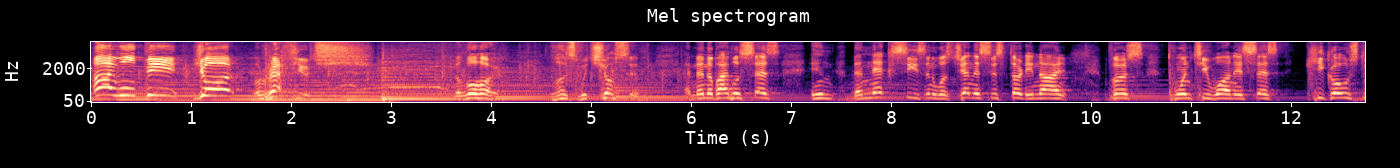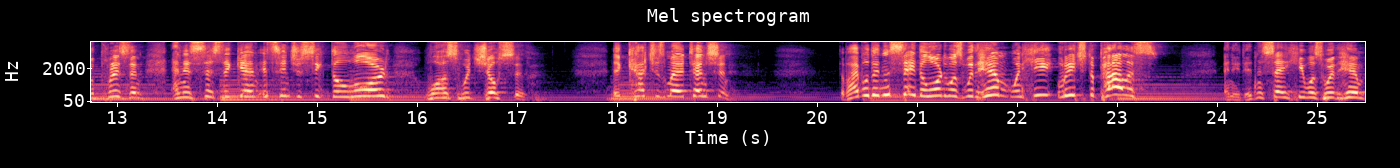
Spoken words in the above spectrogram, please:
I will be your refuge. The Lord was with Joseph and then the Bible says in the next season was Genesis 39 verse 21. It says he goes to prison and it says again, it's interesting, the Lord was with Joseph. It catches my attention. The Bible didn't say the Lord was with him when he reached the palace. And it didn't say he was with him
